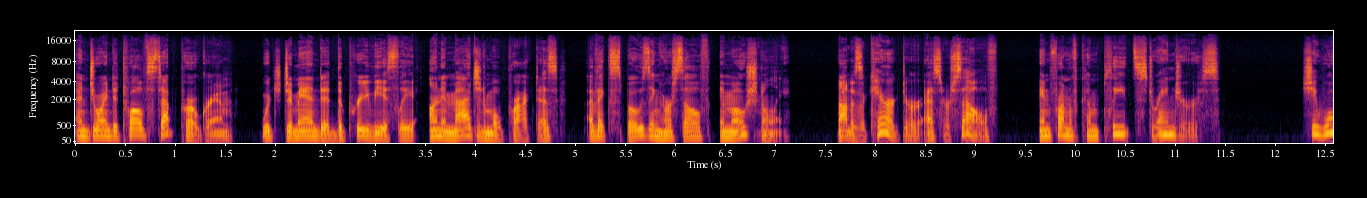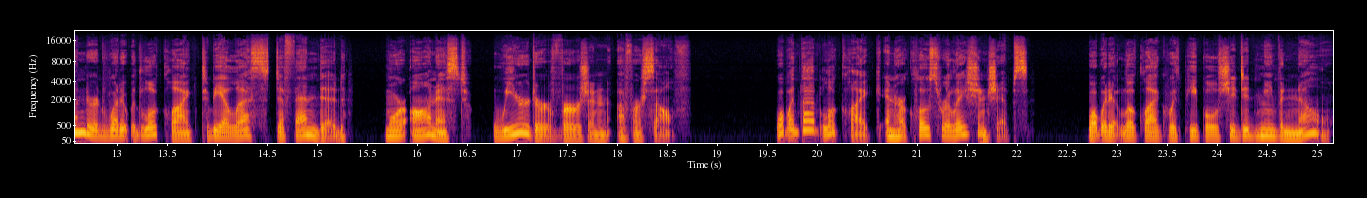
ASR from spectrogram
and joined a 12 step program, which demanded the previously unimaginable practice of exposing herself emotionally, not as a character, as herself, in front of complete strangers. She wondered what it would look like to be a less defended, more honest weirder version of herself. What would that look like in her close relationships? What would it look like with people she didn't even know?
